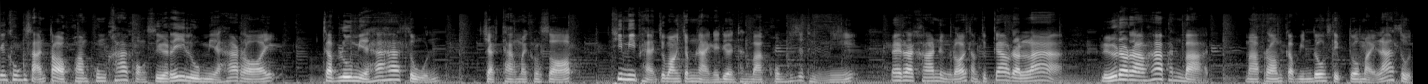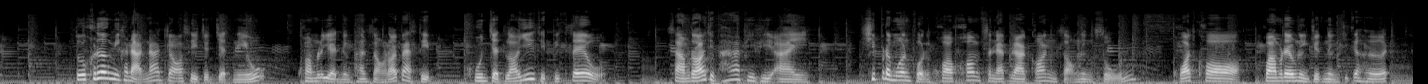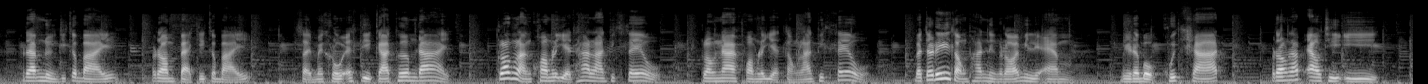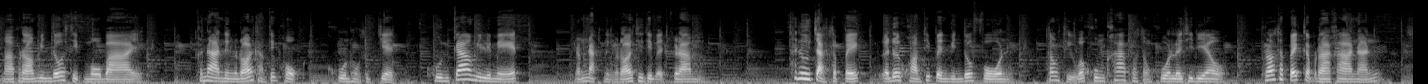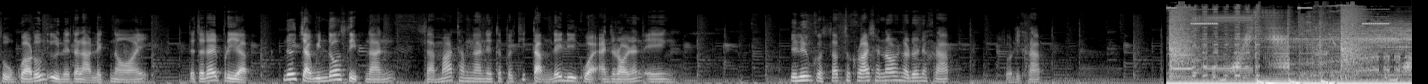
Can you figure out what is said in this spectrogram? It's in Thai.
ยังคงสานต่อความคุ้มค่าของซีรีส์ Lumia 500 กับ Lumia 550 จากทาง Microsoft ที่มีแผนจะวางจำหน่ายในเดือนธันวาคมที่จะถึงนี้ ในราคา 139 ดอลลาร์ หรือราวๆ 5,000 บาท มาพร้อมกับ Windows 10 ตัวใหม่ล่าสุด ตัวเครื่องมีขนาดหน้าจอ 4.7 นิ้ว ความละเอียด 1280คูณ720 พิกเซล 315 ppi ชิปประมวลผล Qualcomm Snapdragon 210 Quad Core ความเร็ว 1.1 GHz RAM 1 GB ROM 8 GB ใส่ micro SD card เพิ่มได้ กล้องหลังความละเอียด 5 ล้านพิกเซล กล้องหน้าความละเอียด 2 ล้านพิกเซล แบตเตอรี่ 2,100 มิลลิแอมมีระบบ Quick Charge รองรับ LTE มาพร้อม Windows 10 Mobile ขนาด 136คูณ67คูณ9มิลลิเมตรน้ำหนัก 141 กรัม ถ้าดูจากสเปค และด้วยความที่เป็น Windows Phone ต้องถือว่าคุ้มค่าพอสมควรเลยทีเดียว เพราะสเปคกับราคานั้นสูงกว่ารุ่นอื่นในตลาดเล็กน้อย แต่จะได้เปรียบ เนื่องจาก Windows 10 นั้น สามารถทำงานในสเปคที่ต่ำได้ดีกว่า Android นั่นเอง อย่าลืมกด Subscribe Channel ให้เราด้วยนะครับ สวัสดีครับ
